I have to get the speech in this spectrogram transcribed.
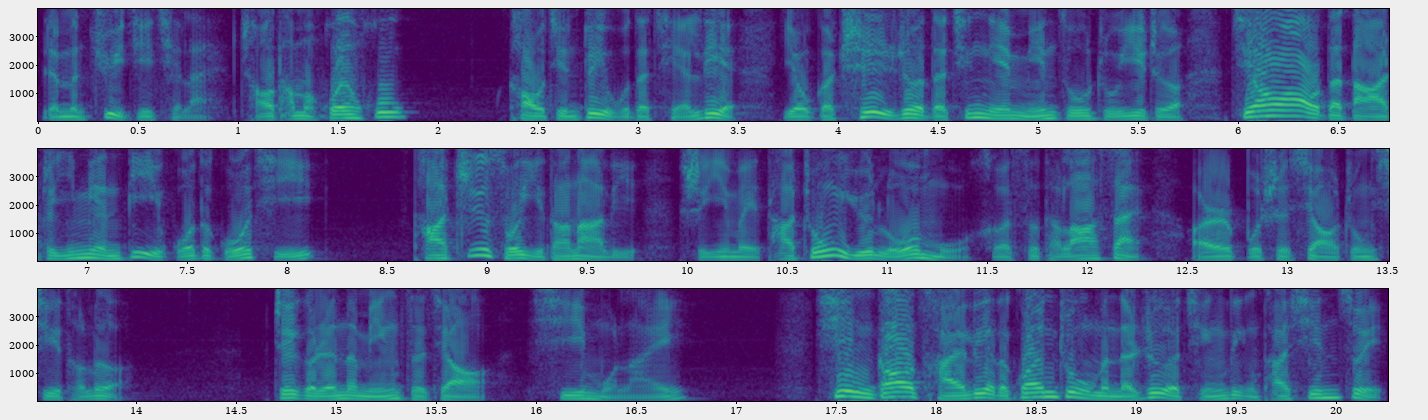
人们聚集起来，朝他们欢呼。靠近队伍的前列有个炽热的青年民族主义者，骄傲地打着一面帝国的国旗。他之所以到那里，是因为他忠于罗姆和斯特拉塞，而不是效忠希特勒。这个人的名字叫希姆莱。兴高采烈的观众们的热情令他心醉。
